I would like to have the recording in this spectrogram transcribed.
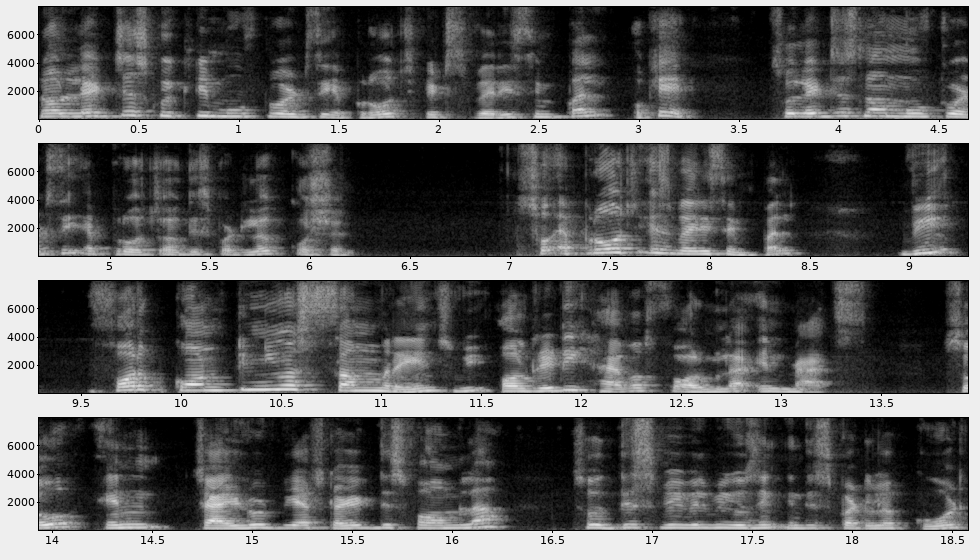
Now let's just quickly move towards the approach. It's very simple okay? So let's just now move towards the approach of this particular question. So approach is very simple. We for continuous sum range we already have a formula in maths. So in childhood we have studied this formula. So this we will be using in this particular code.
